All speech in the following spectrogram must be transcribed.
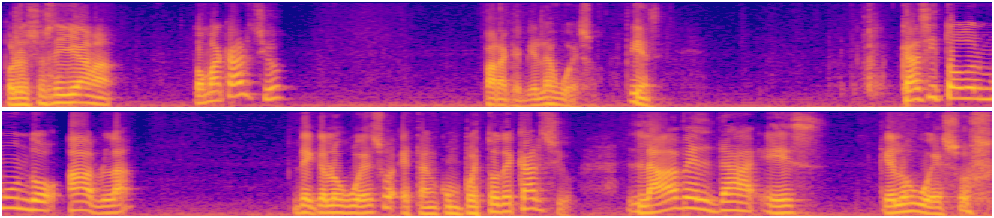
Por eso se llama toma calcio para que pierdas hueso. Fíjense, casi todo el mundo habla de que los huesos están compuestos de calcio. La verdad es que los huesos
